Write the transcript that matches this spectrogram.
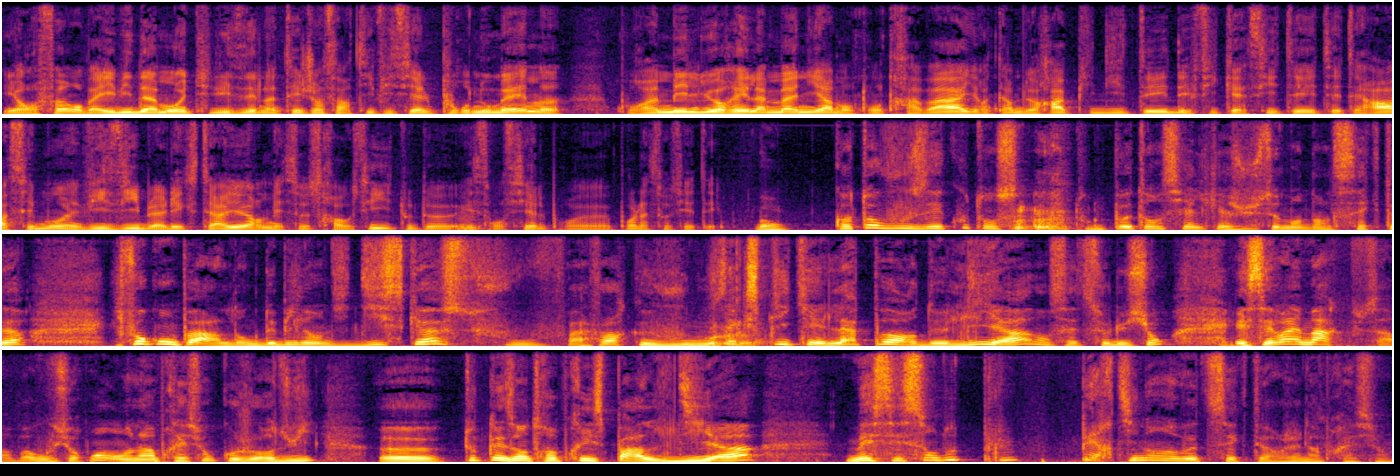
Et enfin, on va évidemment utiliser l'intelligence artificielle pour nous-mêmes, pour améliorer la manière dont on travaille en termes de rapidité, d'efficacité, etc. C'est moins visible à l'extérieur, mais ce sera aussi tout euh, essentiel pour, euh, pour, la société. Bon, quand on vous écoute, on sent tout le potentiel qu'il y a justement dans le secteur. Il faut qu'on parle donc de bilan dit Discuss. Il va falloir que vous nous expliquiez l'apport de l'IA dans cette solution. Et c'est vrai, Marc, ça ne va pas vous surprendre, on a l'impression qu'aujourd'hui, euh, toutes les entreprises parlent d'IA, mais c'est sans doute plus pertinent dans votre secteur, j'ai l'impression.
